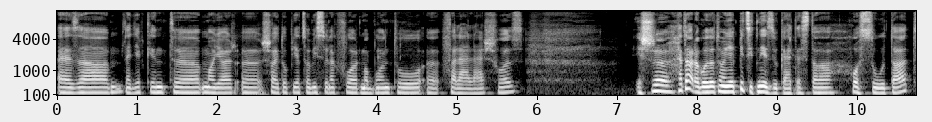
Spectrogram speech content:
ez az egyébként magyar sajtópiacon viszonylag formabontó felálláshoz. És hát arra gondoltam, hogy egy picit nézzük át ezt a hosszú utat,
